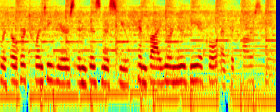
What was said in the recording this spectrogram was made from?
With over 20 years in business you can buy your new vehicle at the car store.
